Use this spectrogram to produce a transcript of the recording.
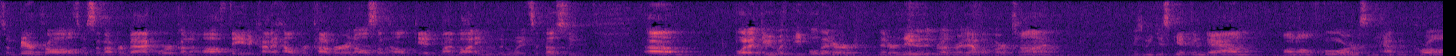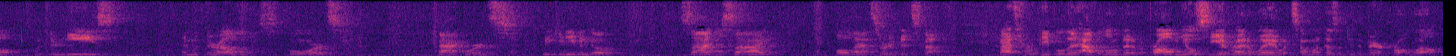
some bear crawls with some upper back work on an off day to kind of help recover and also help get my body moving the way it's supposed to. Um, what I do with people that are, that are new that really have a hard time is we just get them down on all fours and have them crawl with their knees and with their elbows, forwards, backwards. We can even go side to side, all that sort of good stuff. That's for people that have a little bit of a problem. You'll see it right away when someone doesn't do the bear crawl well.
